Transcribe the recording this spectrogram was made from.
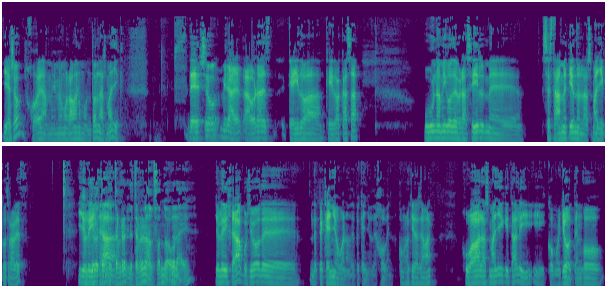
¿Y eso? Joder, a mí me molaban un montón las Magic. De hecho, mira, ahora que he ido a, que he ido a casa, un amigo de Brasil me se estaba metiendo en las Magic otra vez. Y yo le dije, lo están, ah, lo están, lo están relanzando ahora, ¿eh? Yo le dije, ah, pues yo de, de pequeño, bueno, de pequeño, de joven, como lo quieras llamar, jugaba a las Magic y tal, y, y como yo tengo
